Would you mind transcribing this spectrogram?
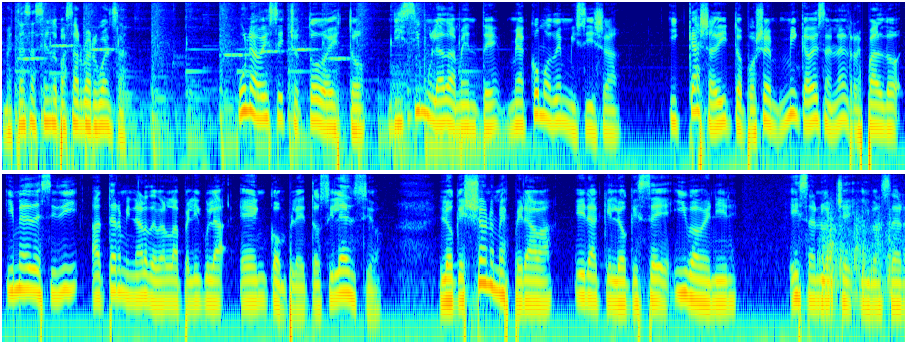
Me estás haciendo pasar vergüenza. Una vez hecho todo esto, disimuladamente me acomodé en mi silla, y calladito apoyé mi cabeza en el respaldo y me decidí a terminar de ver la película en completo silencio. Lo que yo no me esperaba era que lo que se iba a venir esa noche iba a ser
